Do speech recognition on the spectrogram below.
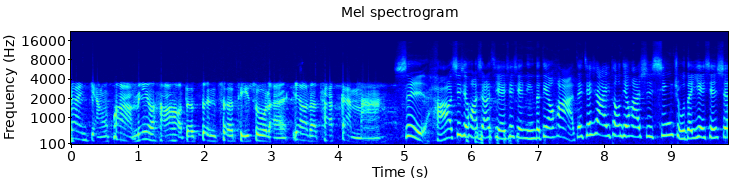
乱讲话，没有好好的政策提出来，要了他干嘛？是好，谢谢黄小姐，谢谢您的电话。再接下一通电话是新竹的叶先生，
